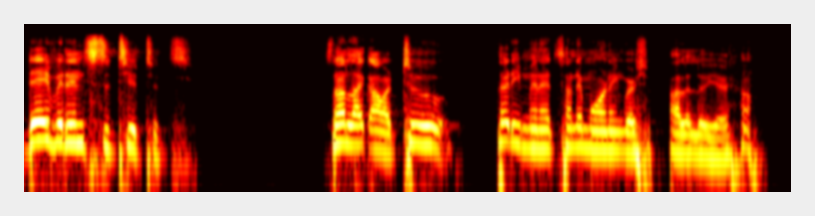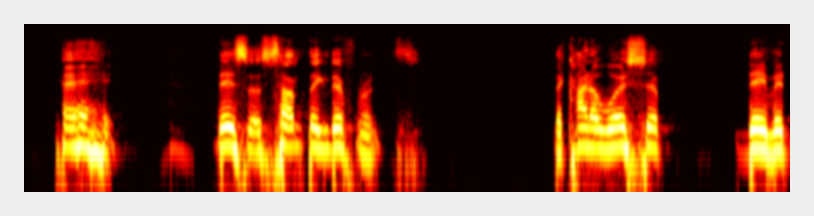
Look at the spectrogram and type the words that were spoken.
David instituted. It's not like our two 30 minute Sunday morning worship. Hallelujah. hey. This was something different. The kind of worship David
